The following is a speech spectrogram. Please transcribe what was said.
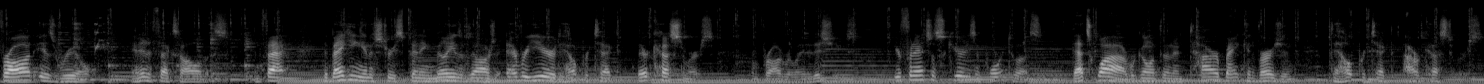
Fraud is real, and it affects all of us. In fact, the banking industry is spending millions of dollars every year to help protect their customers from fraud-related issues. Your financial security is important to us. That's why we're going through an entire bank conversion to help protect our customers.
